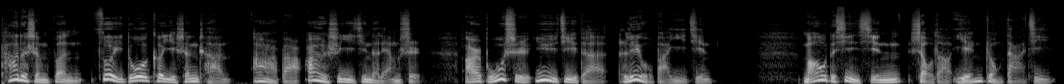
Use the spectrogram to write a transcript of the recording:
他的省份最多可以生产二百二十亿斤的粮食，而不是预计的六百亿斤。毛的信心受到严重打击，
